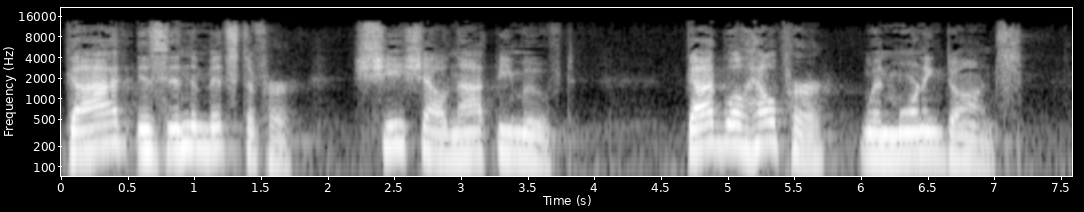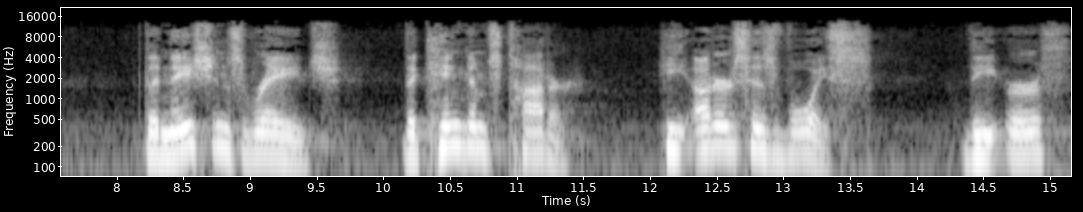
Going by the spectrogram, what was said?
God is in the midst of her. She shall not be moved. God will help her when morning dawns. The nations rage, the kingdoms totter. He utters his voice. The earth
